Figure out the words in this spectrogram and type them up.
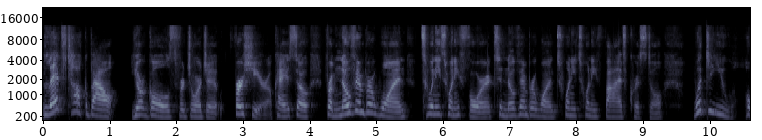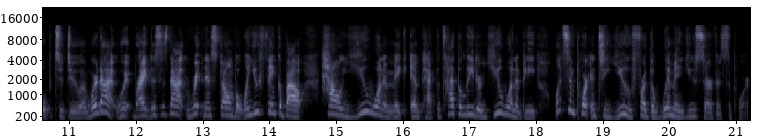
let's talk about your goals for Georgia first year. Okay. So from November 1, 2024 to November 1, 2025, Christal, what do you hope to do? And we're not, we're, right? This is not written in stone, but when you think about how you want to make impact, the type of leader you want to be, what's important to you for the women you serve and support?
